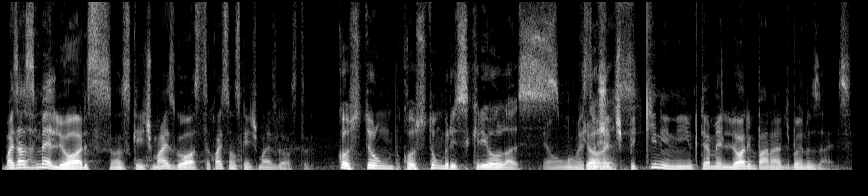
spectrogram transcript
Mas as Verdade. melhores, são as que a gente mais gosta. Quais são as que a gente mais gosta? Costum, costumbres crioulas. É um restaurante pequenininho que tem a melhor empanada de Buenos Aires.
